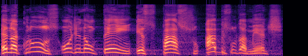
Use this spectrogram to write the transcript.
É na cruz onde não tem espaço absolutamente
